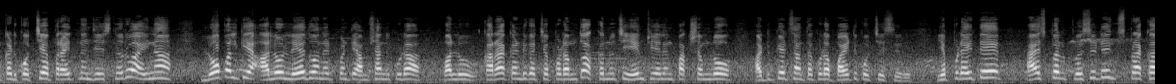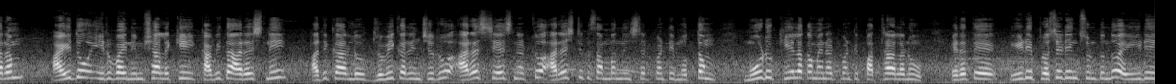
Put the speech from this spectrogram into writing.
అక్కడికి వచ్చే ప్రయత్నం చేసినారు. అయినా లోపలికి అలో లేదు అనేటువంటి అంశాన్ని కూడా వాళ్ళు కరాఖండిగా చెప్పడంతో అక్కడ నుంచి ఏం చేయలేని పక్షంలో అడ్వకేట్స్ అంతా కూడా బయటకు వచ్చేసారు. ఎప్పుడైతే యాజ్ పర్ ప్రొసీడింగ్స్ ప్రకారం ఐదు ఇరవై నిమిషాలకి కవిత అరెస్ట్ని అధికారులు ధృవీకరించారు. అరెస్ట్ చేసినట్లు అరెస్ట్కి సంబంధించినటువంటి మొత్తం మూడు కీలకమైనటువంటి పత్రాలను ఏదైతే ఈడీ ప్రొసీడింగ్స్ ఉంటుందో ఈడీ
